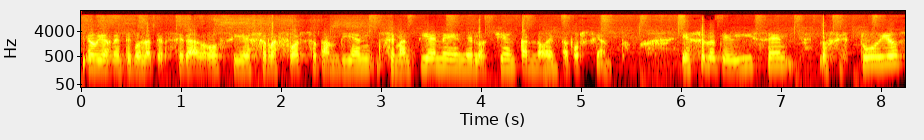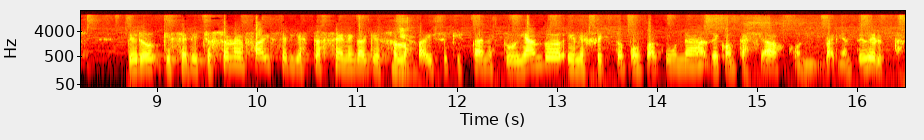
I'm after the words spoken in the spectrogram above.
y obviamente con la tercera dosis ese refuerzo también se mantiene en el 80 al 90%. Eso es lo que dicen los estudios, pero que se han hecho solo en Pfizer y AstraZeneca, que son los países que están estudiando el efecto post vacuna de contagiados con variante Delta.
